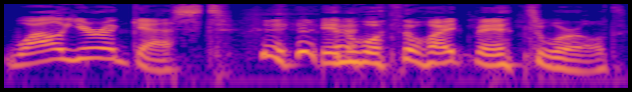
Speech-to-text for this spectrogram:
while you're a guest in what the white man's world,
